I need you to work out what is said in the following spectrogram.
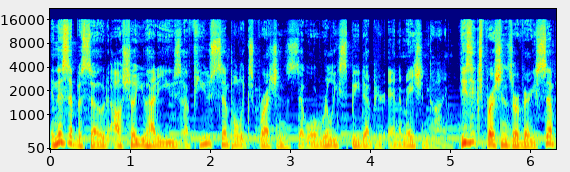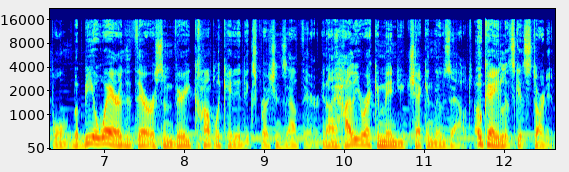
In this episode, I'll show you how to use a few simple expressions that will really speed up your animation time. These expressions are very simple, but be aware that there are some very complicated expressions out there, and I highly recommend you checking those out. Okay, let's get started.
